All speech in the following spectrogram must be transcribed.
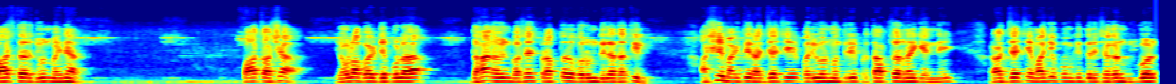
पाच तर जून महिन्यात. पाच अशा येवला बस डेपोला दहा नवीन बसेस प्राप्त करून दिल्या जातील. अशी माहिती राज्याचे परिवहन मंत्री प्रताप सरनाईक यांनी राज्याचे माजी उपमुख्यमंत्री छगन भुजबळ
